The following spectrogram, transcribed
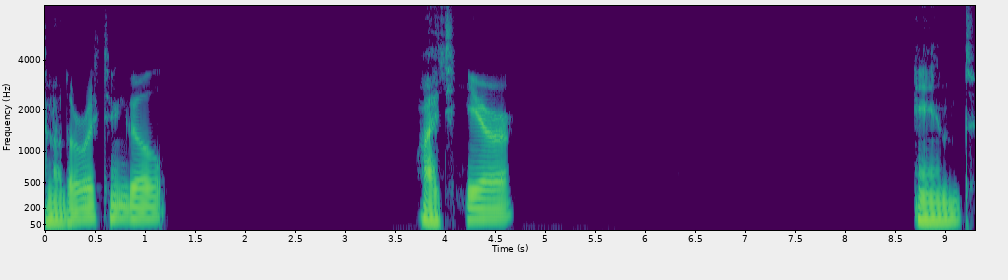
Another rectangle right here. And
